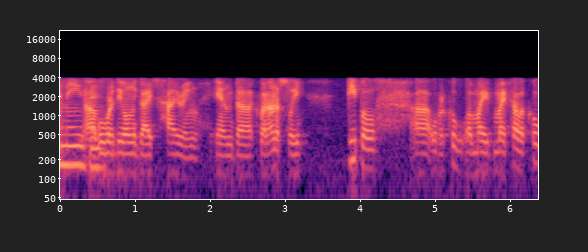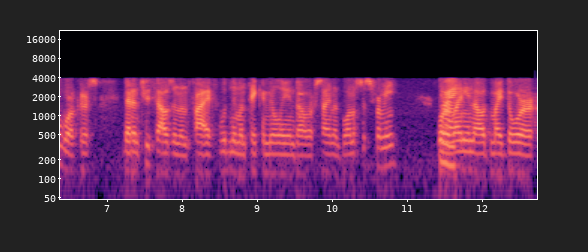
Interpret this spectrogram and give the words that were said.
Amazing. Uh, we were the only guys hiring, and uh, quite honestly, people uh, or, co- or my my fellow coworkers that in 2005 wouldn't even take a million dollar sign-on bonuses from me were right. lining out my door,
